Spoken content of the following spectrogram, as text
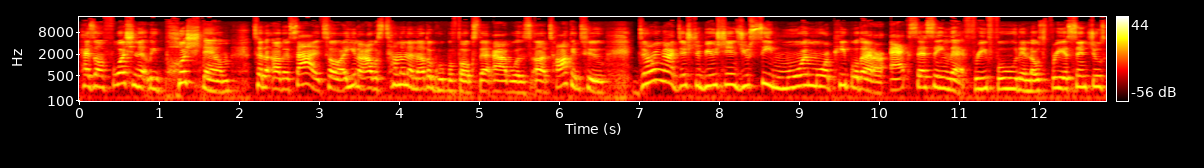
has unfortunately pushed them to the other side. So, you know, I was telling another group of folks that I was uh, talking to during our distributions, you see more and more people that are accessing that free food and those free essentials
